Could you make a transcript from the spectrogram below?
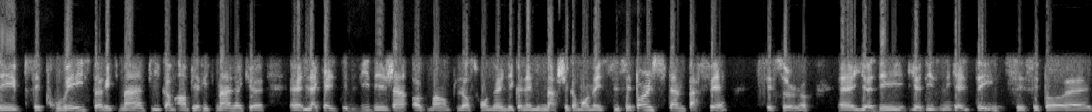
c'est prouvé historiquement puis comme empiriquement là, que euh, la qualité de vie des gens augmente lorsqu'on a une économie de marché comme on a ici. C'est pas un système parfait, c'est sûr. Euh, il y a des il y a des inégalités. C'est c'est pas euh,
